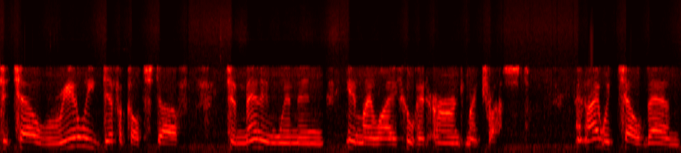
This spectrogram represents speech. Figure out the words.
to tell really difficult stuff to men and women in my life who had earned my trust. And I would tell them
